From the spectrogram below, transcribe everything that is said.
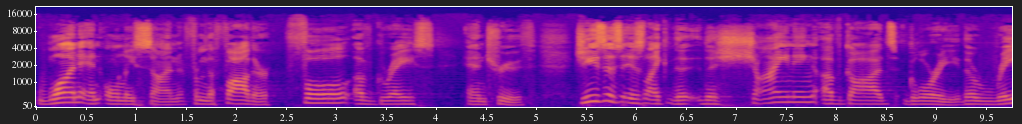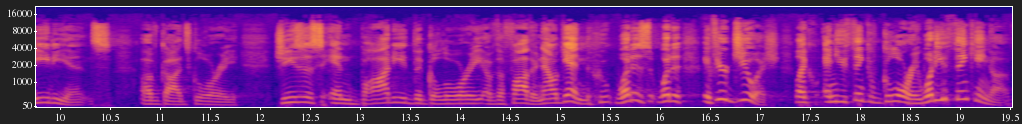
one and only Son from the Father, full of grace and truth. Jesus is like the, the shining of God's glory, the radiance of God's glory. Jesus embodied the glory of the Father. Now, again, who, what is what? Is, if you're Jewish, like, and you think of glory, what are you thinking of?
